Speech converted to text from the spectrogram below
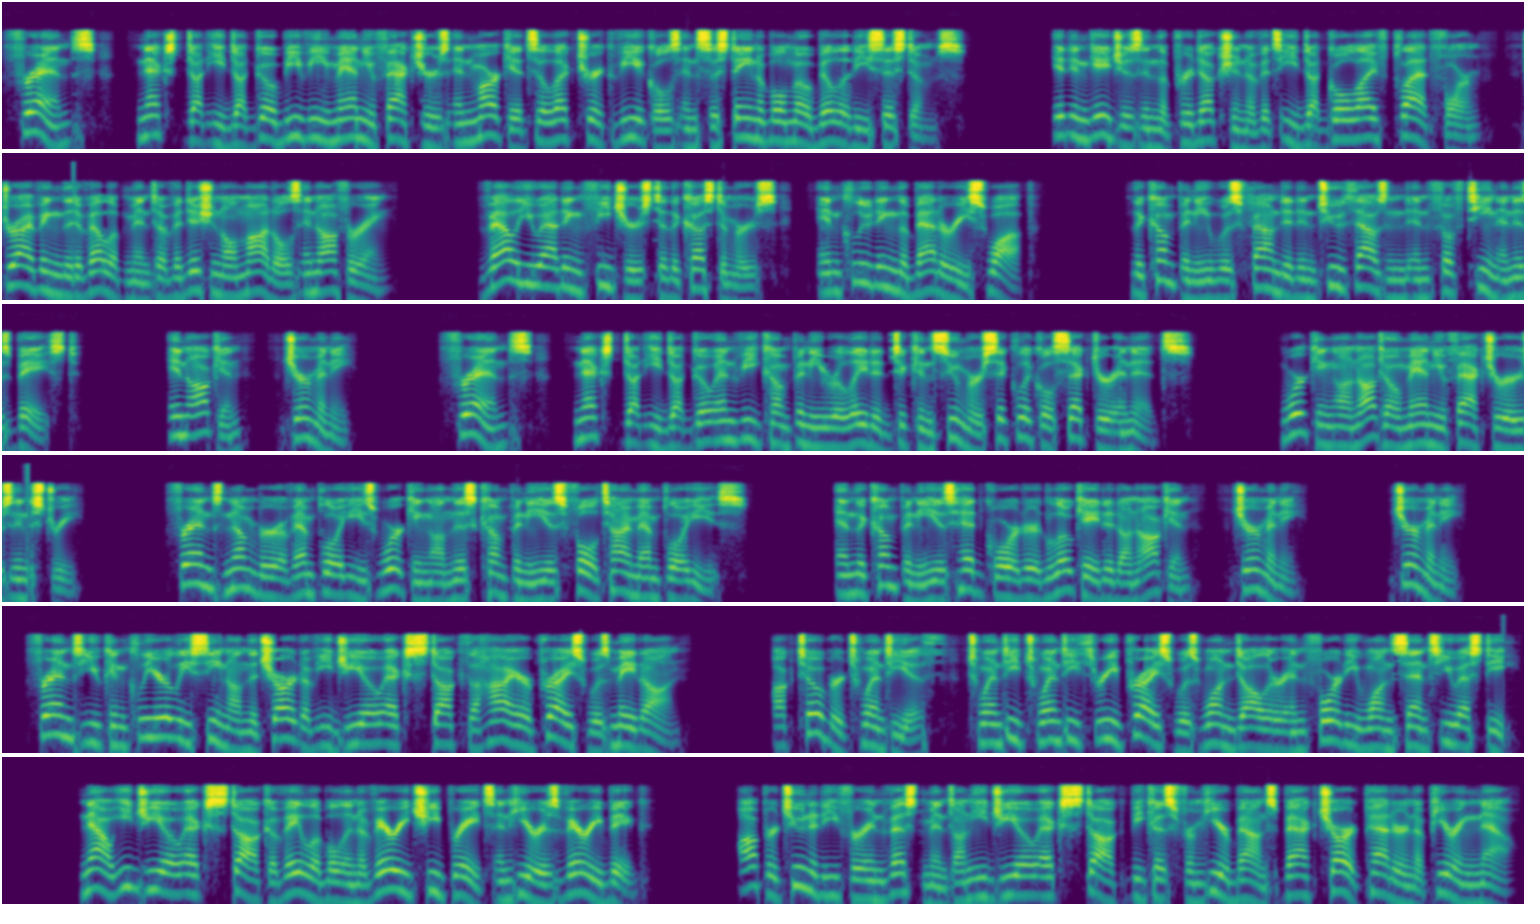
Friends, Next.E.Go BV manufactures and markets electric vehicles and sustainable mobility systems. It engages in the production of its E.Go Life platform, driving the development of additional models and offering value-adding features to the customers, including the battery swap. The company was founded in 2015 and is based in Aachen, Germany. Friends, Next.E.Go NV company related to consumer cyclical sector and its working on auto manufacturers industry. Friends number of employees working on this company is full-time employees. And the company is headquartered located on Aachen, Germany. Germany. Friends you can clearly seen on the chart of EGOX stock the higher price was made on. October 20, 2023 price was $1.41 USD. Now EGOX stock available in a very cheap rates and here is very big. Opportunity for investment on EGOX stock because from here bounce back chart pattern appearing now.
